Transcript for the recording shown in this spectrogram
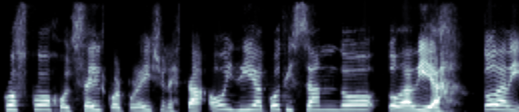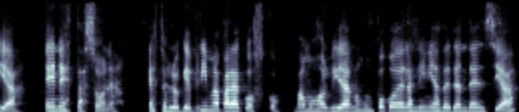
Costco Wholesale Corporation está hoy día cotizando todavía, todavía en esta zona. Esto es lo que prima para Costco. Vamos a olvidarnos un poco de las líneas de tendencia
